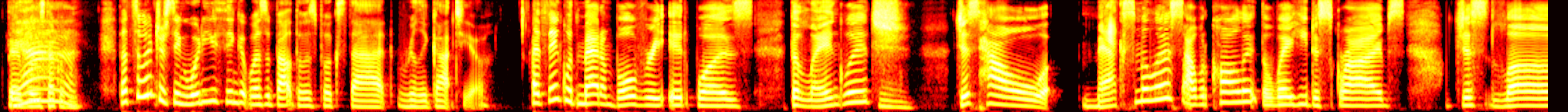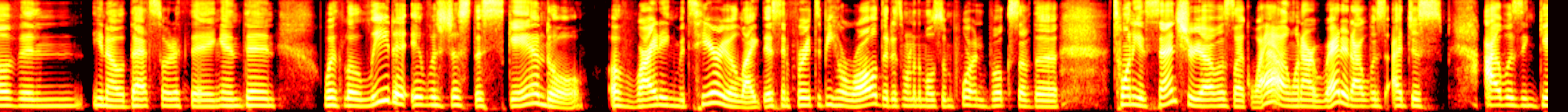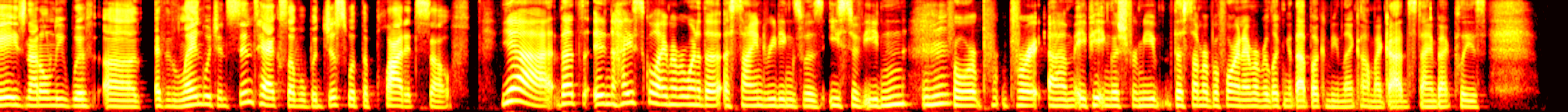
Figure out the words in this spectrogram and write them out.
that yeah. really stuck with me. That's so interesting. What do you think it was about those books that really got to you? I think with Madame Bovary, it was the language, mm. just how maximalist, I would call it, the way he describes just love and, you know, that sort of thing. And then with Lolita, it was just the scandal of writing material like this and for it to be heralded as one of the most important books of the 20th century i was like wow and when i read it i was i just i was engaged not only with uh at the language and syntax level but just with the plot itself yeah, that's in high school. I remember one of the assigned readings was East of Eden mm-hmm. for for um, AP English for me the summer before, and I remember looking at that book and being like, "Oh my God, Steinbeck, please!"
